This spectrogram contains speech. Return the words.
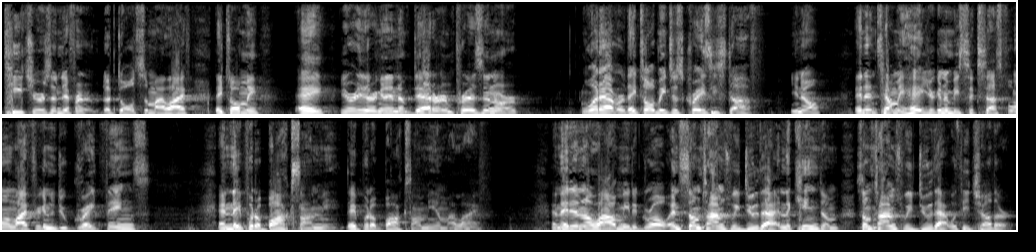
teachers and different adults in my life, they told me, "Hey, you're either going to end up dead or in prison or whatever." They told me just crazy stuff, you know? They didn't tell me, "Hey, you're going to be successful in life, you're going to do great things." And they put a box on me. They put a box on me in my life. And they didn't allow me to grow. And sometimes we do that in the kingdom. Sometimes we do that with each other.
